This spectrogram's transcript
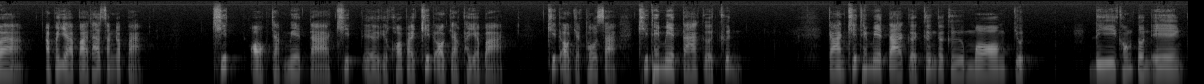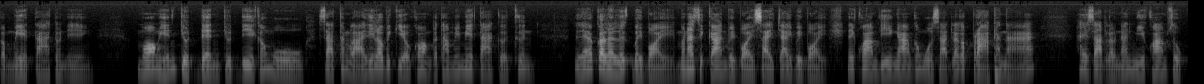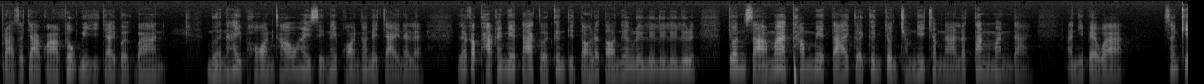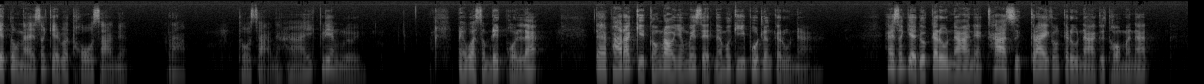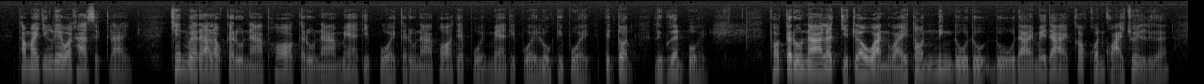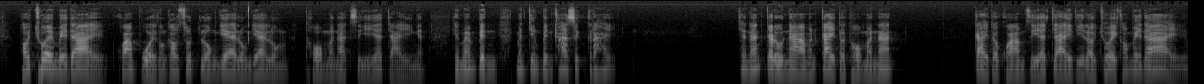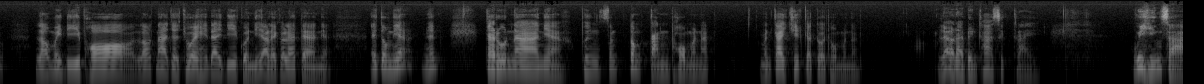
อัพยาปาทสังกปะ คิด ออกจากเมตตาคิดเออขอไปคิดออกจากพยาบาท คิดออกจากโทสะคิดให้เมตตาเกิดขึ้น การคิดให้เมตตาเกิดขึ้นก็คือ มองจุดดีของตนเองก็เมตตาตนเอง มองเห็นจุดเด่นจุดดีของหมู่สัตว์ทั้งหลายที่เราไปเกี่ยวข้องก็ทำให้เมตตาเกิดขึ้น แล้วก็ระลึกบ่อยๆ มนสิการบ่อยๆ ใส่ใจบ่อยๆ ในความดีงามของหมู่สัตว์แล้วก็ปรารถนา ให้สัตว์เหล่านั้นมีความสุขปราศจากความทุกข์มีจิตใจเบิกบาน เหมือนให้พรเขาให้ศีลให้พรเขาในใจนั่นแหละ แล้วก็ผลักให้เมตตาเกิดขึ้นติดต่อและต่อเนื่องเรื่อยๆจนสามารถทำเมตตาเกิดขึ้นจนชำนิชำนาญและตั้งมั่นได้ อันนี้แปลว่า สังเกตตรงไหน สังเกตว่าโทสะเนี่ยราบ โทสะเนี่ยหายเกลี้ยงเลย แปลว่าสำเร็จผลแล้ว แต่ภารกิจของเรายังไม่เสร็จนะเมื่อกี้พูดเรื่องกรุณา ให้สังเกตดูกรุณาเนี่ยค่าศึกใกล้ของกรุณาคือโทมนัสทำไมจึงเรียกว่าค่าศึกใกล้ เช่น เวลาเรากรุณาพ่อ กรุณาแม่ที่ป่วย กรุณาพ่อที่ป่วยแม่ที่ป่วยลูกที่ป่วย เป็นต้นหรือเพื่อนป่วยพอกรุณาแล้วจิตเราหวั่นไหวทนนิ่งดูดูดูได้ไม่ได้ ก็ขวนขวายช่วยเหลือ พอช่วยไม่ได้ ความป่วยของเขาสุดลงแย่ลงแย่ลงโทมนัสเสียใจอย่างเงี้ยเห็นไหมมันเป็นมันจึงเป็นค่าศึกใกล้ ฉะนั้นกรุณามันใกล้ต่อโทมนัสใกล้ต่อความเสียใจที่เราช่วยเขาไม่ได้ เราไม่ดีพอ เราน่าจะช่วยให้ได้ดีกว่านี้อะไรก็แล้วแต่เนี่ยไอ้ตรงเนี้ยนั้นกรุณาเนี่ยพึงต้องกันโทมนัสมันใกล้ชิดกับตัวโทมนัสแล้วอะไรเป็นค่าศึกไกล วิหิงสา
